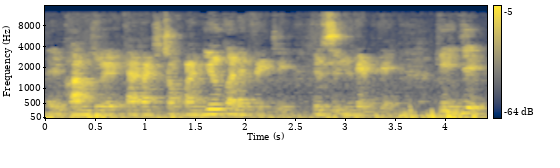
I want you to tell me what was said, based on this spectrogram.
에, 광주에 다 같이 조그만 여관에서 이제 쓰게 됐는데 그게 이제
